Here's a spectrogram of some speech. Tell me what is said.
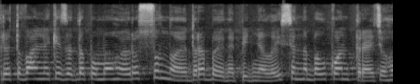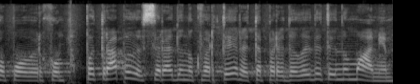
Рятувальники за допомогою розсувної драбини піднялися на балкон третього поверху, потрапили всередину квартири та передали дитину мамі.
